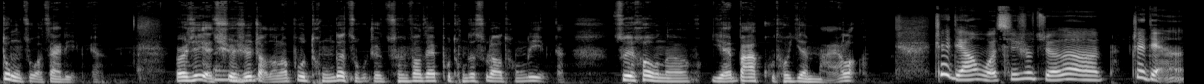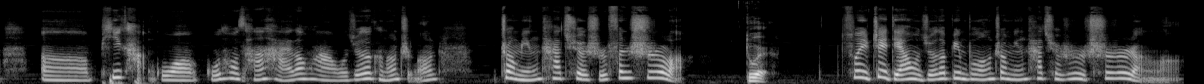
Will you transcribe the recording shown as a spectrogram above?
动作在里面，而且也确实找到了不同的组织存放在不同的塑料桶里面，最后呢也把骨头掩埋了。这点我其实觉得这点，呃，劈砍过骨头残骸的话，我觉得可能只能证明他确实分尸了。对，所以这点我觉得并不能证明他确实是吃人了。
